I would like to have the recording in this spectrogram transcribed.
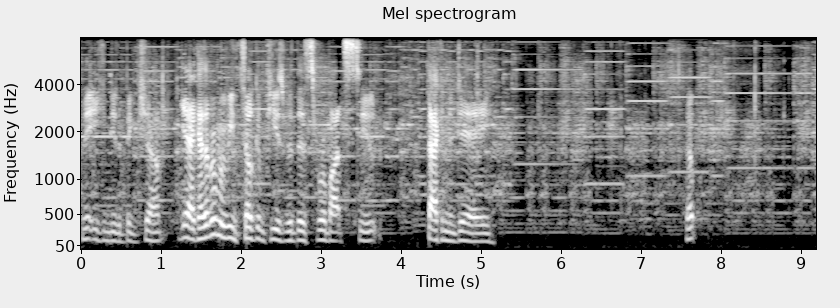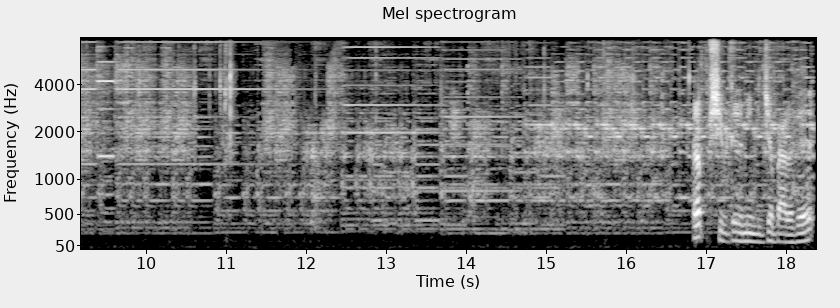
I think you can do the big jump. Yeah, because I remember being so confused with this robot suit back in the day. Yep. Oh, shoot, didn't mean to jump out of it.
